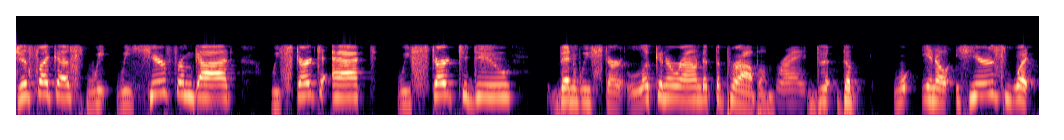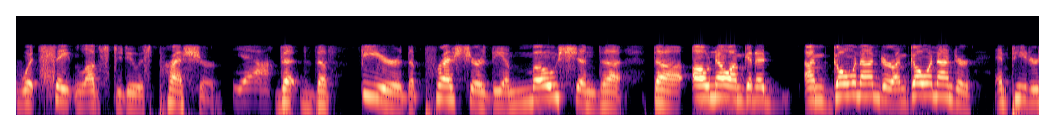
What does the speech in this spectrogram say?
just like us. We we hear from God. We start to act. We start to do. Then we start looking around at the problem. right The the you know here's what what Satan loves to do is pressure yeah the the fear, the pressure, the emotion, the the oh no, I'm gonna I'm going under, I'm going under. And Peter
